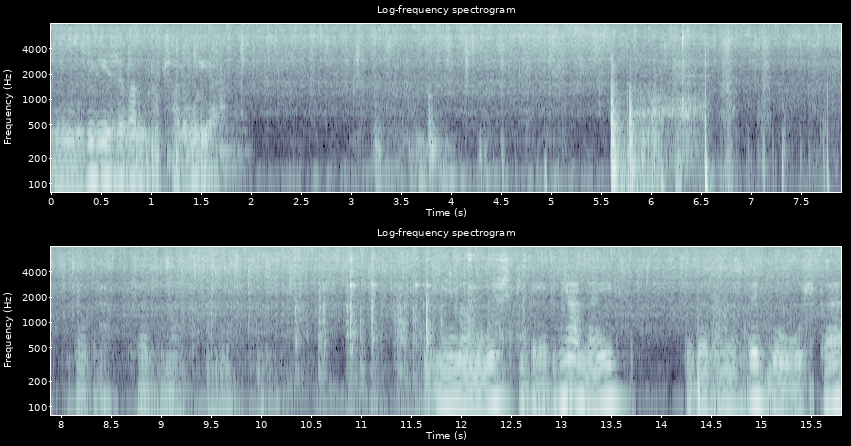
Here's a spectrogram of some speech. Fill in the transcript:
nie mówili, że wam to czaruje. Dobra, wezmę. Nie mam łyżki drewnianej, to wezmę zwykłą łyżkę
